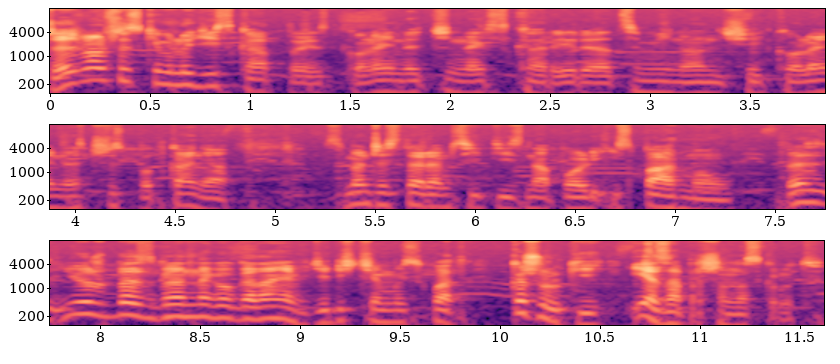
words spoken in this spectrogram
Cześć wam wszystkim ludziska, to jest kolejny odcinek z kariery AC Milan. Dzisiaj kolejne trzy spotkania z Manchesterem City, z Napoli i z Parmą. Bez, już bez względnego gadania widzieliście mój skład koszulki i ja zapraszam na skrót.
